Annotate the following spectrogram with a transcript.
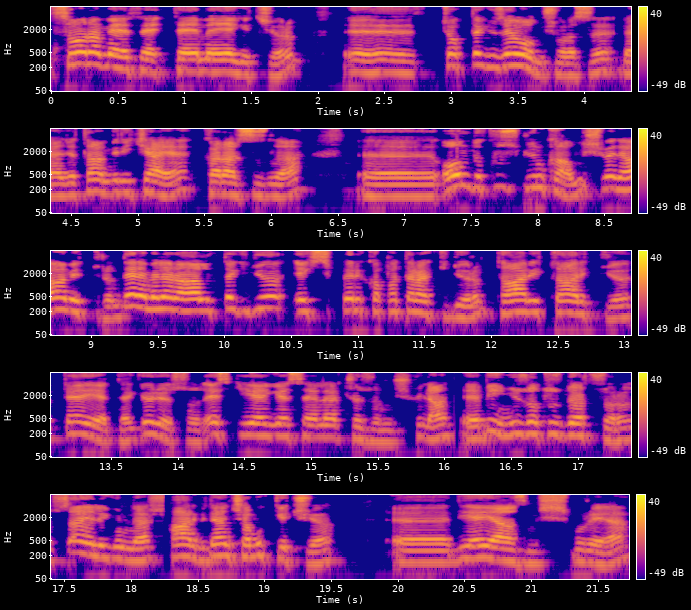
Sonra MFTM'ye geçiyorum. Ee, çok da güzel olmuş orası. Bence tam bir hikaye. Kararsızlığa. Ee, 19 gün kalmış ve devam ettiriyorum. Denemeler ağırlıkta gidiyor. Eksikleri kapatarak gidiyorum. Tarih tarih diyor. TYT görüyorsunuz. Eski YGS'ler çözülmüş filan. Ee, 1134 soru. Sayılı günler harbiden çabuk geçiyor e, diye yazmış buraya.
